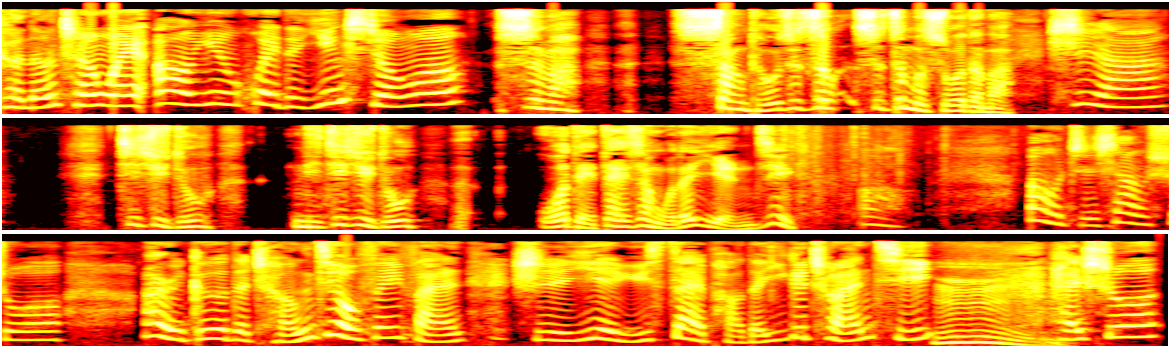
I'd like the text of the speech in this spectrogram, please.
可能成为奥运会的英雄哦。是吗？上头是这是这么说的吗？是啊。继续读，你继续读。呃，我得戴上我的眼镜。哦，报纸上说。二哥的成就非凡，是业余赛跑的一个传奇。嗯，还说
